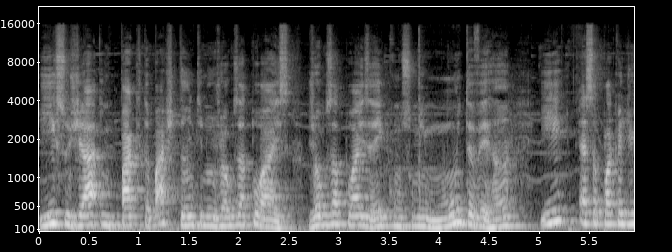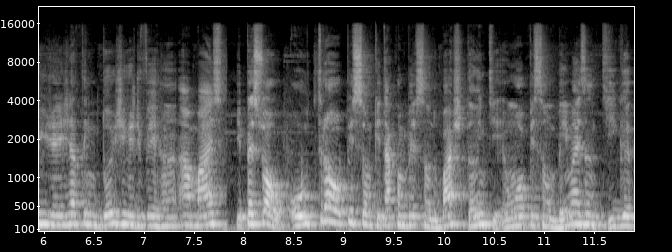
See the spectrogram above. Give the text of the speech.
e isso já impacta bastante nos jogos atuais. Jogos atuais aí consumem muita VRAM e essa placa de vídeo aí já tem 2 GB de VRAM a mais. E pessoal, outra opção que está compensando bastante é uma opção bem mais antiga,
